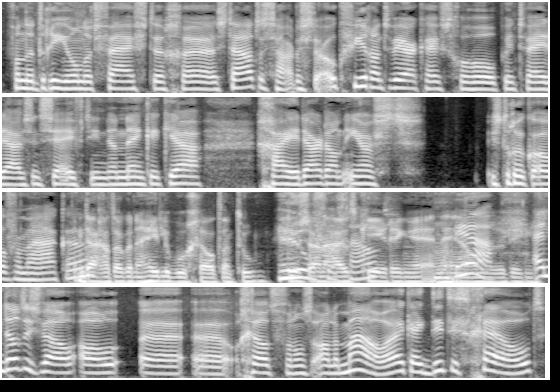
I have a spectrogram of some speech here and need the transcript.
van de 350 eh, statushouders er ook vier aan het werk heeft geholpen in 2017. Dan denk ik, ja, ga je daar dan eerst eens druk over maken? En daar gaat ook een heleboel geld aan toe. Heel dus aan uitkeringen en, en ja, andere dingen. en dat is wel al eh, eh, geld van ons allemaal. Hè. Kijk, dit is geld.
